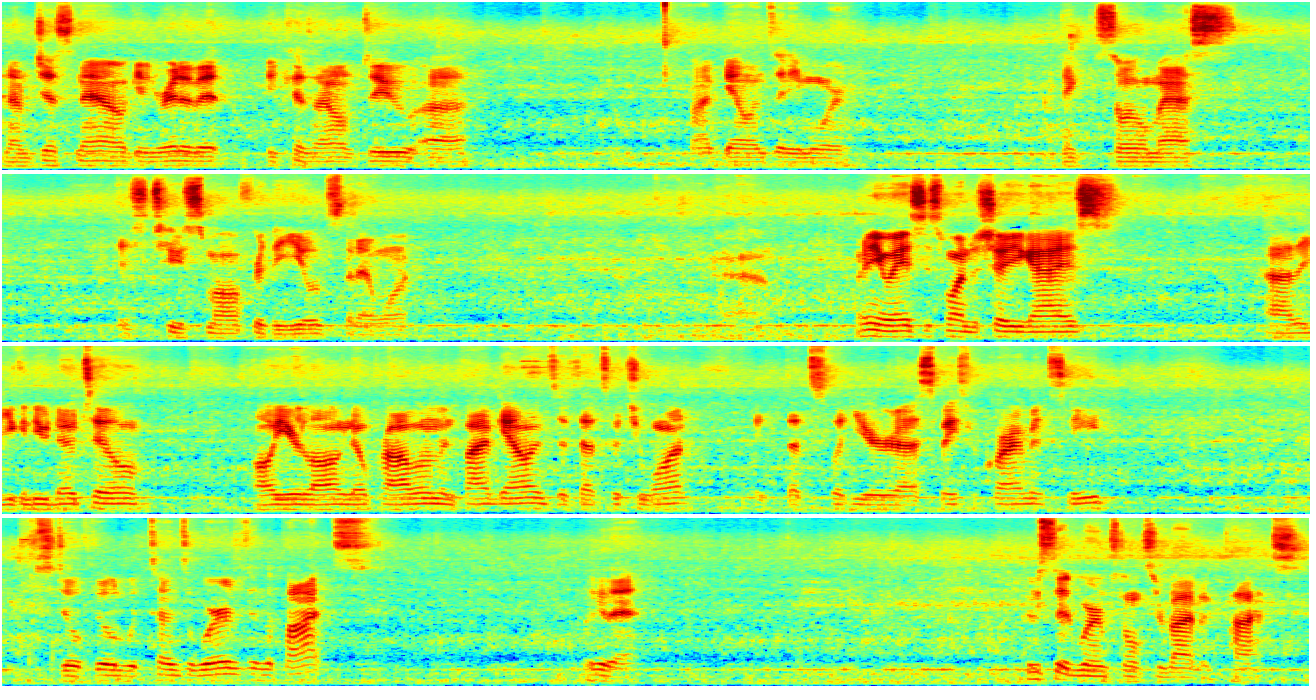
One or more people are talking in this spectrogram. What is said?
And I'm just now getting rid of it because I don't do uh, five gallons anymore. I think the soil mass is too small for the yields that I want. Um, but anyways, just wanted to show you guys uh, that you can do no-till all year long, no problem, in five gallons if that's what you want. If that's what your uh, space requirements need. Still filled with tons of worms in the pots. Look at that. Who said worms don't survive in pots?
